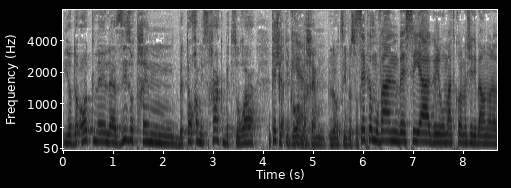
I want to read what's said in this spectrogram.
יודעות להזיז אתכם בתוך המשחק בצורה תק- שתגרום כן. לכם להוציא בסוף. זה כסף. כמובן בסייג לעומת כל מה שדיברנו עליו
